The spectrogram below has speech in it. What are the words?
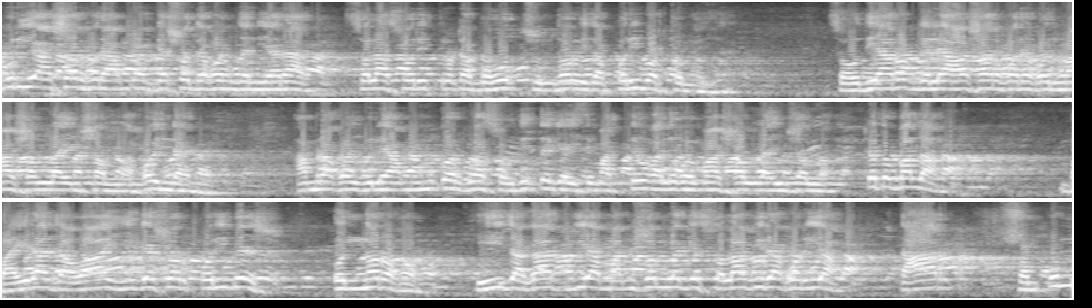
ঘুরিয়ে আসার পরে আমরা দেশ দেখুন জানি এরা চলা চরিত্রটা বহুত সুন্দর হয়ে যায়, পরিবর্তন হয়ে যায়। সৌদি আরব গেলে আসার পরে কই, মাশাল্লাহ, ইনশাল্লাহ, হই না আমরা কই বলে আমুকরগুলা সৌদিতে গেছি, মারতেও খালি কই মাশাল্লাহ ইনশাল্লাহ এটা তো বালা, বাইরা যাওয়া ই দেশের পরিবেশ অন্যরকম। এই জায়গাত গিয়া মানুষের লাগে চলাফেরা করিয়া তার সম্পূর্ণ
